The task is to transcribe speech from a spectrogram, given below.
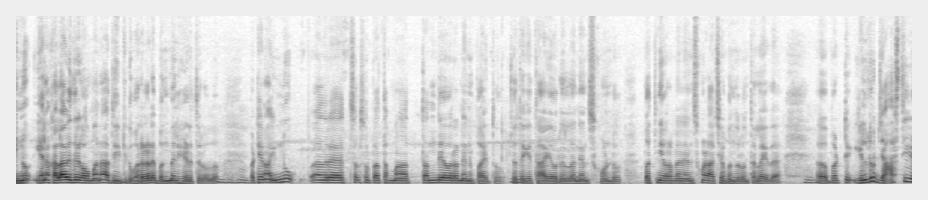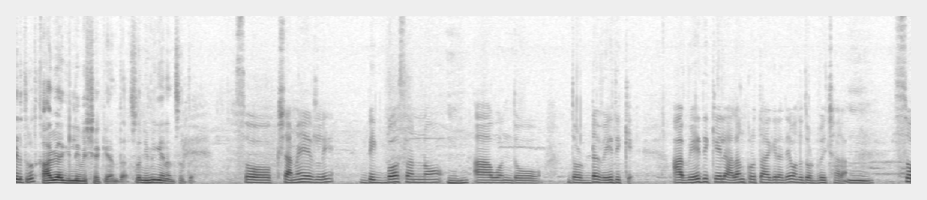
ಇನ್ನು ಏನೋ ಕಲಾವಿದರಿಗೆ ಅವಮಾನ ಅದು ಇಲ್ಲಿ ಹೊರಗಡೆ ಬಂದಮೇಲೆ ಹೇಳ್ತಿರೋದು. ಬಟ್ ಏನೋ ಇನ್ನೂ ಅಂದರೆ ಸ್ವಲ್ಪ ಸ್ವಲ್ಪ ತಮ್ಮ ತಂದೆಯವರ ನೆನಪಾಯಿತು. ಜೊತೆಗೆ ತಾಯಿಯವ್ರನ್ನೆಲ್ಲ ನೆನೆಸ್ಕೊಂಡು ಪತ್ನಿಯವರನ್ನ ನೆನೆಸ್ಕೊಂಡು ಆಚೆ ಬಂದರು ಅಂತೆಲ್ಲ ಇದೆ. ಬಟ್ ಎಲ್ಲರೂ ಜಾಸ್ತಿ ಹೇಳ್ತಿರೋದು ಕಾವ್ಯ ಗಿಲ್ಲಿ ವಿಷಯಕ್ಕೆ ಅಂತ. ಸೊ ನಿಮಗೇನು ಅನಿಸುತ್ತೆ? ಸೊ ಕ್ಷಮೆ ಇರಲಿ. ಬಿಗ್ ಬಾಸ್ ಅನ್ನೋ ಆ ಒಂದು ದೊಡ್ಡ ವೇದಿಕೆ. ಆ ವೇದಿಕೆಯಲ್ಲಿ ಅಲಂಕೃತ ಆಗಿರೋದೇ ಒಂದು ದೊಡ್ಡ ವಿಚಾರ. ಸೊ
